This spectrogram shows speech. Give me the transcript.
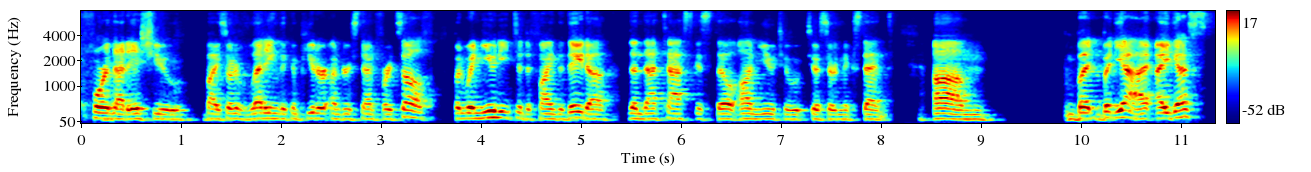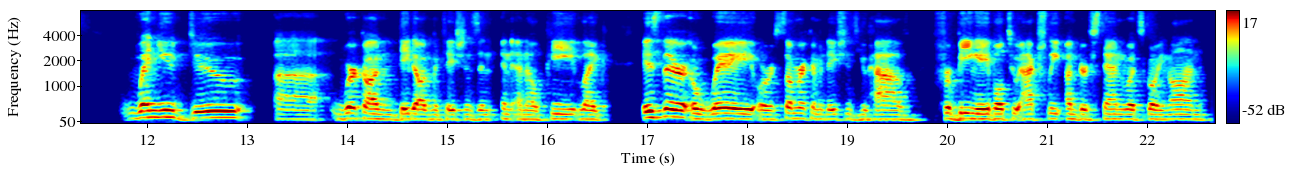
for that issue by sort of letting the computer understand for itself. But when you need to define the data, then that task is still on you to, to a certain extent. Um, but but yeah, I, I guess when you do uh, work on data augmentations in, in NLP, like is there a way or some recommendations you have for being able to actually understand what's going on,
